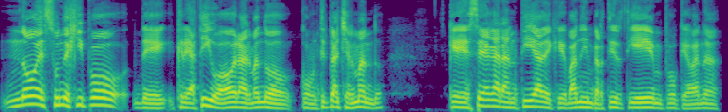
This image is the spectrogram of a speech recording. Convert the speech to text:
no es un equipo de creativo ahora al mando, con Triple H al mando, que sea garantía de que van a invertir tiempo, que van a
